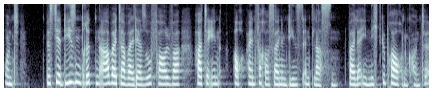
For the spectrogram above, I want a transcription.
Und wisst ihr, diesen dritten Arbeiter, weil der so faul war, hatte ihn auch einfach aus seinem Dienst entlassen, weil er ihn nicht gebrauchen konnte.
